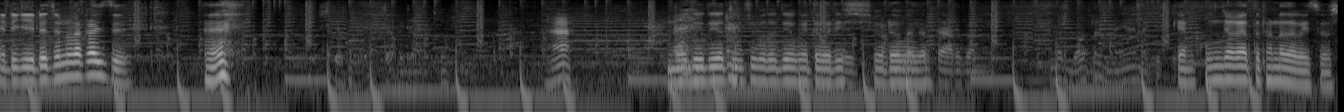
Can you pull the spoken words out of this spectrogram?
এটা কি এটার জন্য রাখা হয়েছে? হ্যাঁ? হ্যাঁ। মধু দিয়ে তুলসী পাতা দিয়েও খাইতে পারিস ওটাও ভালো। কেন কোন জায়গায় এত ঠান্ডা জায়গাইছস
